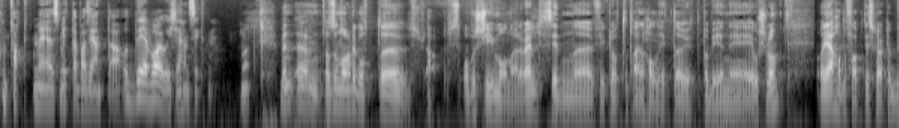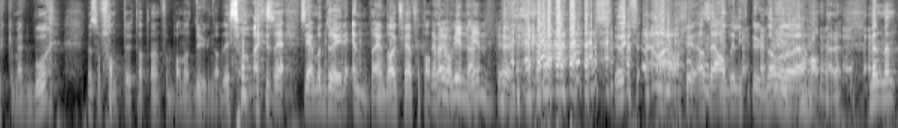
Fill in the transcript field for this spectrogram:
kontakt med smitta pasienter. Og det var jo ikke hensikten. Nei. Men um, altså nå har det gått uh, ja, over syv måneder vel, siden uh, vi fikk lov til å ta en halvliter ute på byen i, i Oslo. Og jeg hadde faktisk klart å booke meg et bord, men så fant jeg ut at det var en forbanna dugnad i sommer. Så jeg, så jeg må drøye det enda en dag før jeg får tatt den. Det var jo vinn-vinn. altså, jeg har aldri likt dugnad, og jeg hater det. Men, men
